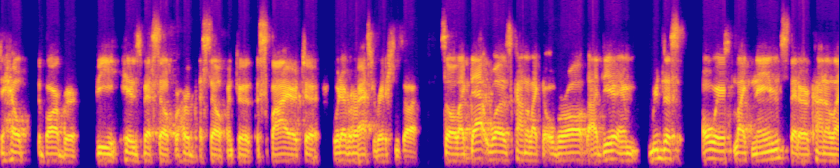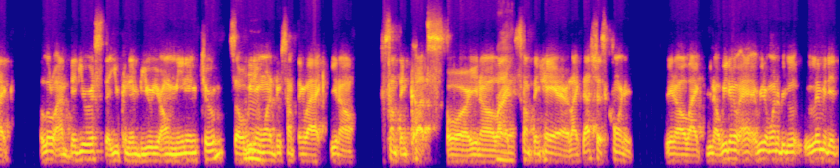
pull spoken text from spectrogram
to help the barber be his best self or her best self and to aspire to whatever her aspirations are. So like that was kind of like the overall idea and we just always like names that are kind of like a little ambiguous that you can imbue your own meaning to. So mm-hmm. we didn't want to do something like you know something cuts or you know like right. something hair like that's just corny. You know like you know we don't eh, we don't want to be limited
